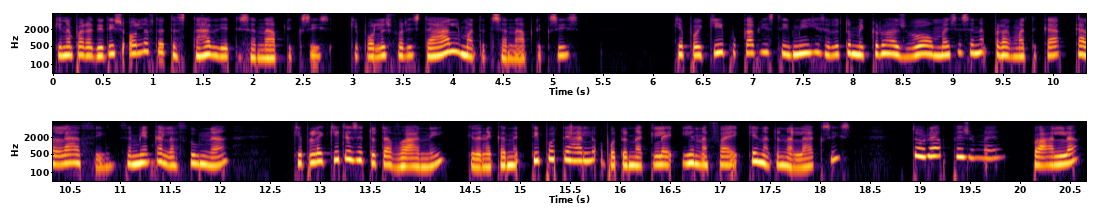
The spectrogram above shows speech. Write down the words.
Και να παρατηρείς όλα αυτά τα στάδια της ανάπτυξης και πολλές φορές τα άλματα της ανάπτυξης και από εκεί που κάποια στιγμή είχες αυτό το μικρό ασβό μέσα σε ένα πραγματικά καλάθι, σε μια καλαθούνα και απλά κοίταζε το ταβάνι και δεν έκανε τίποτε άλλο από το να κλαίει ή να φάει και να τον αλλάξεις, τώρα παίζουμε μπάλα.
